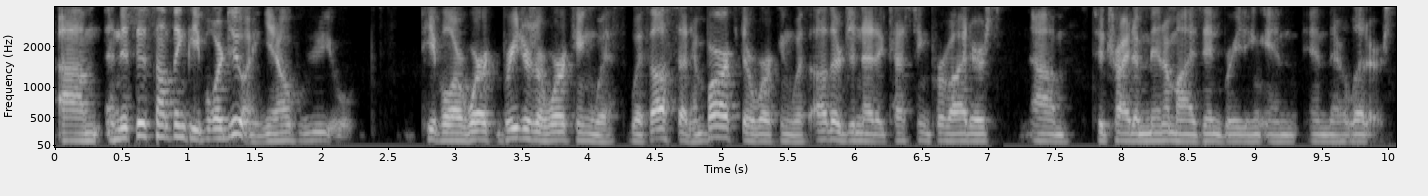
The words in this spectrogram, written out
Um, and this is something people are doing you know people are work breeders are working with with us at embark. They're working with other genetic testing providers um, to try to minimize inbreeding in in their litters.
